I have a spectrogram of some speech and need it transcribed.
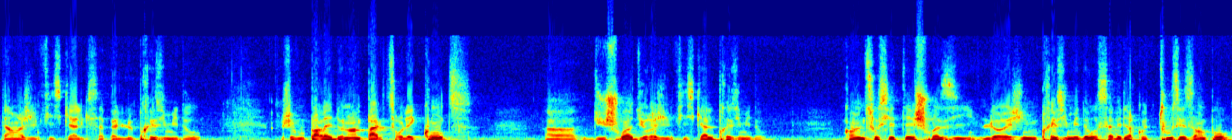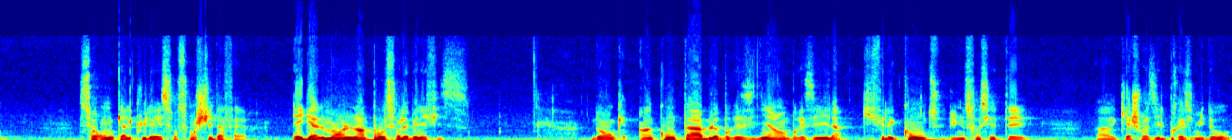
d'un régime fiscal qui s'appelle le présumido. Je vais vous parler de l'impact sur les comptes euh, du choix du régime fiscal présumido. Quand une société choisit le régime présumido, ça veut dire que tous ses impôts seront calculés sur son chiffre d'affaires. Également l'impôt sur les bénéfices. Donc un comptable brésilien au Brésil qui fait les comptes d'une société euh, qui a choisi le présumido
